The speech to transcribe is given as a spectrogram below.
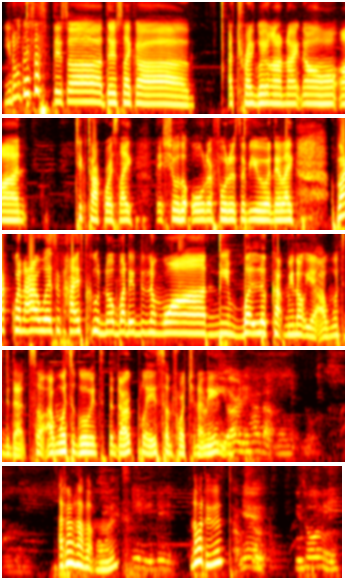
You know, there's a there's a there's like a a trend going on right now on TikTok where it's like they show the older photos of you and they're like, back when I was in high school, nobody didn't want me, but look at me now. Yeah, I want to do that. So I want to go into the dark place. Unfortunately, You already have that moment though. I don't have that moment. Yeah, you did. No, I didn't. I'm Yeah, still, you told me.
